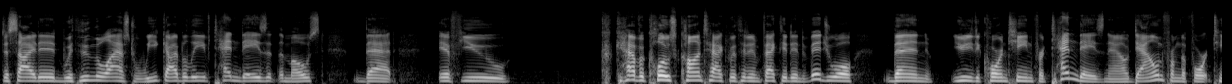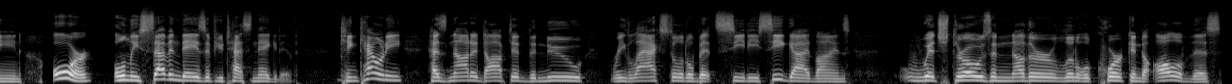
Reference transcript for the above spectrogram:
decided within the last week, I believe, 10 days at the most, that if you have a close contact with an infected individual, then you need to quarantine for 10 days now, down from the 14, or only seven days if you test negative. King County has not adopted the new, relaxed a little bit CDC guidelines, which throws another little quirk into all of this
